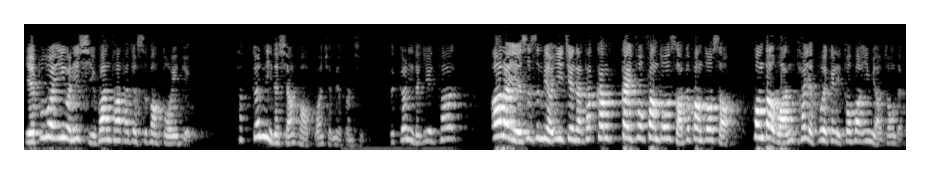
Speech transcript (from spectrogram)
也不会因为你喜欢他，他就释放多一点。他跟你的想法完全没有关系，那跟你的意他。阿赖也是是没有意见的，他刚该放放多少就放多少，放到完他也不会给你多放一秒钟的。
